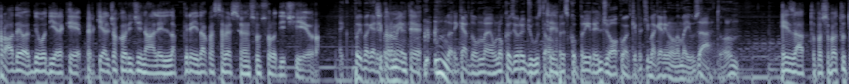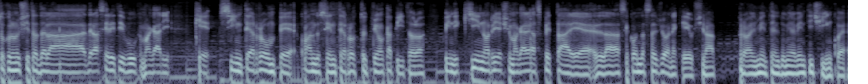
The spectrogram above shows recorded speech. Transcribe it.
Però devo, devo, dire che per chi ha il gioco originale, l'upgrade a questa versione sono solo 10 euro. Ecco, poi magari sicuramente Riccardo una, un'occasione giusta sì. per scoprire il gioco anche per chi magari non l'ha mai usato. No? Esatto, soprattutto con l'uscita della, della, serie TV che magari che si interrompe quando si è interrotto il primo capitolo, quindi chi non riesce magari ad aspettare la seconda stagione che uscirà probabilmente nel 2025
